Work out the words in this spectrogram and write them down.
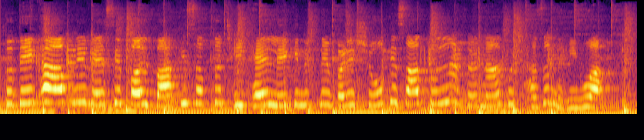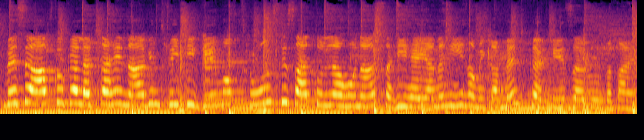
तो देखा वैसे पल बाकी सब तो ठीक है, लेकिन इतने बड़े शो के साथ तुलना करना कुछ हजम नहीं हुआ। वैसे आपको क्या लगता है नागिन थ्री की गेम ऑफ़ थ्रोन्स के साथ तुलना होना सही है या नहीं? हमें कमेंट करके ज़रूर बताएँ।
